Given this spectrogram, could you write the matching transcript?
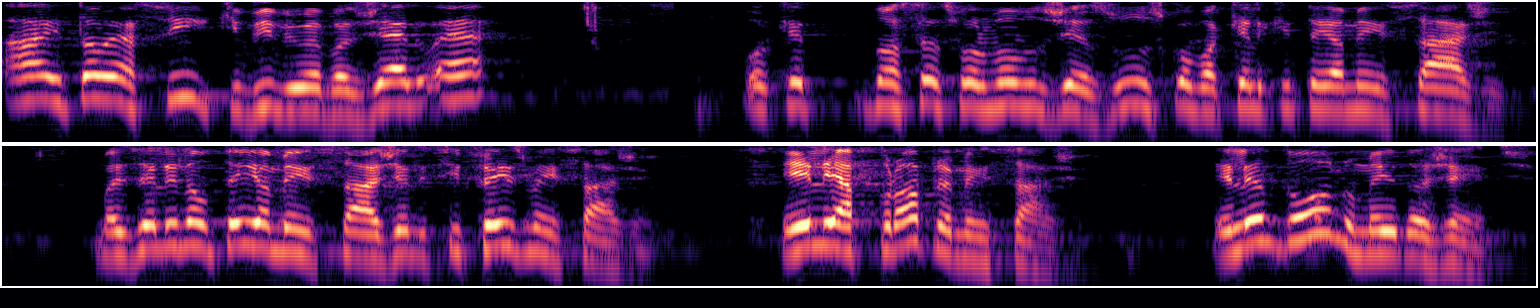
Ah, então é assim que vive o Evangelho? É, porque nós transformamos Jesus como aquele que tem a mensagem, mas ele não tem a mensagem, ele se fez mensagem. Ele é a própria mensagem. Ele andou no meio da gente.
